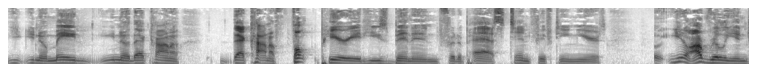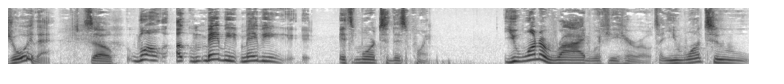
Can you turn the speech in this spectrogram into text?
you know made you know that kind of that kind of funk period he's been in for the past 10 15 years you know i really enjoy that so Well, uh, maybe maybe it's more to this point. You want to ride with your heroes, and you want to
